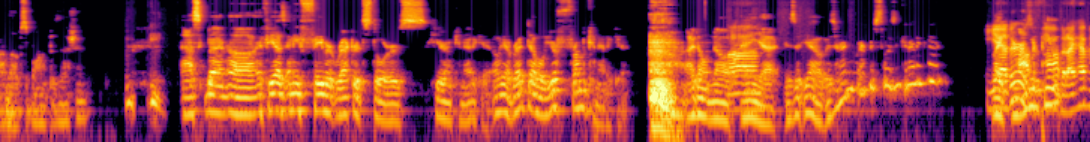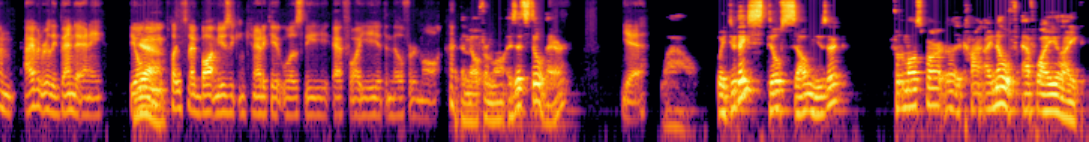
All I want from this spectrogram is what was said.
I love Spawn Possession. Ask Ben uh, if he has any favorite record stores here in Connecticut. Oh yeah, Red Devil, you're from Connecticut. I don't know Uh, yet. Is it? Yeah. Is there any record stores in Connecticut? Yeah, Like there's mom a few, pop? but I haven't I haven't really been to any. The only Yeah. place I bought music in Connecticut was the FYE at the Milford Mall. At the Milford Mall. Is it still there? yeah. Wow. Wait, do they still sell music for the most part? Uh, I know Fye like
